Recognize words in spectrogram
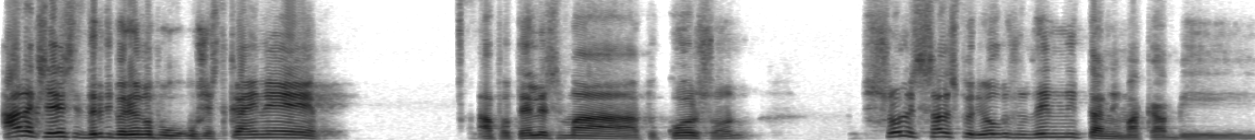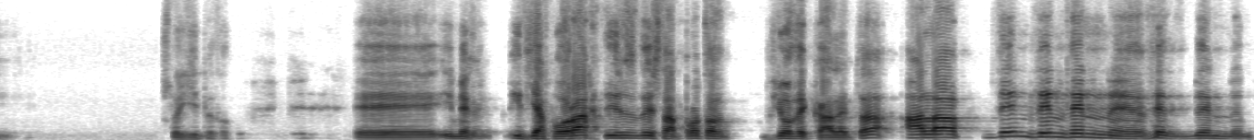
Αν εξαιρέσει την τρίτη περίοδο που ουσιαστικά είναι αποτέλεσμα του Κόλσον, σε όλες τις άλλες περιόδους δεν ήταν η Μακάμπη στο γήπεδο. Ε, η, η, διαφορά χτίζεται στα πρώτα δύο δεκάλεπτα, αλλά δεν, δεν, δεν, ε, δεν, δεν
